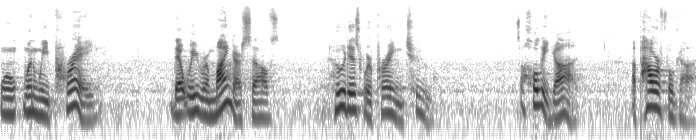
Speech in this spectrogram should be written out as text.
when, when we pray that we remind ourselves who it is we're praying to. It's a holy God, a powerful God,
